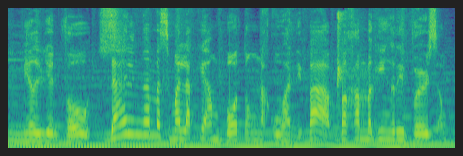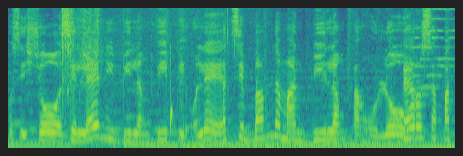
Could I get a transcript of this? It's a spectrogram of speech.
million votes. Dahil nga mas malaki ang botong nakuha ni Bam, baka maging reverse ang posisyon. Si Lenny bilang VP ulit at si Bam naman bilang Pangulo. Pero sapat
